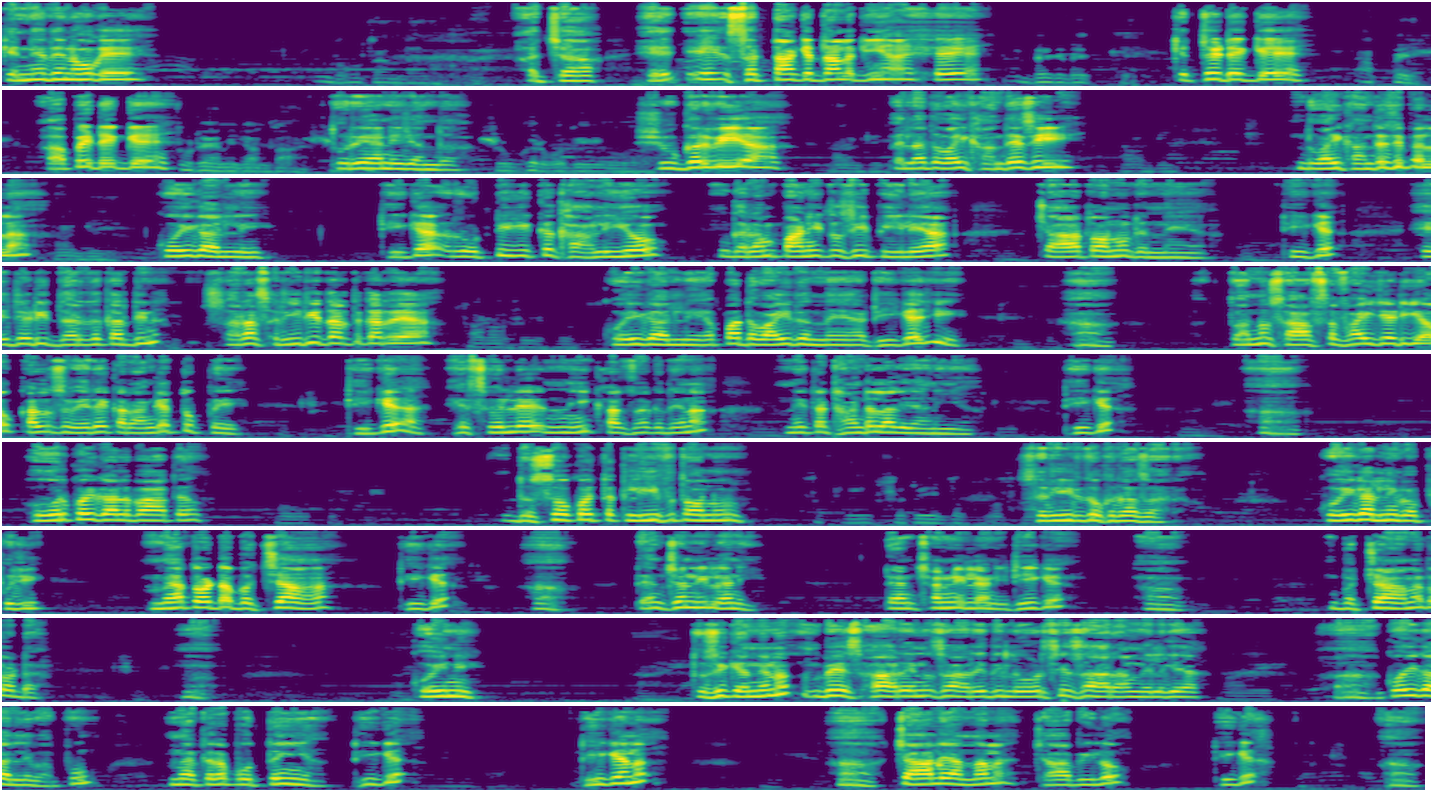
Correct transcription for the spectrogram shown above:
ਕਿੰਨੇ ਦਿਨ ਹੋ ਗਏ? ਦੋ ਤਿੰਨ ਦਿਨ ਗਏ। ਅੱਛਾ ਇਹ ਇਹ ਸੱਟਾਂ ਕਿੱਦਾਂ ਲੱਗੀਆਂ ਇਹ? ਡਿੱਗ ਡਿੱਗ ਕੇ। ਕਿੱਥੇ ਡਿੱਗੇ ਆਪੇ। ਆਪੇ ਡਿੱਗੇ ਤੁਰਿਆ ਨਹੀਂ ਜਾਂਦਾ। ਤੁਰਿਆ ਨਹੀਂ ਜਾਂਦਾ। ਸ਼ੂਗਰ ਵਧੀ ਹੋ ਸ਼ੂਗਰ ਵੀ ਆ? ਹਾਂਜੀ। ਪਹਿਲਾਂ ਦਵਾਈ ਖਾਂਦੇ ਸੀ? ਹਾਂਜੀ। ਦਵਾਈ ਖਾਂਦੇ ਸੀ ਪਹਿਲਾਂ? ਹਾਂਜੀ। ਕੋਈ ਗੱਲ ਨਹੀਂ। ਠੀਕ ਹੈ ਰੋਟੀ ਇੱਕ ਖਾ ਲਿਓ। ਗਰਮ ਪਾਣੀ ਤੁਸੀਂ ਪੀ ਲਿਆ। ਚਾਹ ਤੁਹਾਨੂੰ ਦਿੰਨੇ ਆ। ਠੀਕ ਹੈ ਇਹ ਜਿਹੜੀ ਦਰਦ ਕਰਦੀ ਨਾ ਸਾਰਾ ਸਰੀਰ ਹੀ ਦਰਦ ਕਰ ਰਿਹਾ? ਸਾਰਾ ਸਰੀਰ ਤੋਂ ਕੋਈ ਗੱਲ ਨਹੀਂ ਆਪਾਂ ਦਵਾਈ ਦਿੰਨੇ ਆ ਠੀਕ ਹੈ ਜੀ? ਹਾਂ। ਤੁਹਾਨੂੰ ਸਾਫ਼ ਸਫ਼ਾਈ ਜਿਹੜੀ ਆ ਉਹ ਕੱਲ ਸਵੇਰੇ ਕਰਾਂਗੇ ਧੁੱਪੇ। ਠੀਕ ਹੈ? ਇਸ ਵੇਲੇ ਨਹੀਂ ਕਰ ਸਕਦੇ ਨਾ ਨਹੀਂ ਤਾਂ ਠੰਡ ਲੱਗ ਜਾਣੀ ਆ। ਠੀਕ ਹੈ? ਹਾਂ। ਹੋਰ ਕੋਈ ਗੱਲਬਾਤ? ਹੋਰ ਕੁਝ ਨਹੀਂ। ਦੱਸੋ ਕੋਈ ਤਕਲੀਫ ਤੁਹਾਨੂੰ? ਤਕਲੀਫ ਸਰੀਰ ਦਾ ਸਰੀਰ ਦੁਖਦਾ ਸਾਰਾ। ਕੋਈ ਗੱਲ ਨਹੀਂ ਬਾਪੂ ਜੀ ਮੈਂ ਤੁਹਾਡਾ ਬੱਚਾ ਹਾਂ। ਠੀਕ ਹੈ? ਹਾਂ ਟੈਨਸ਼ਨ ਨਹੀਂ ਲੈਣੀ। ਟੈਨਸ਼ਨ ਨਹੀਂ ਲੈਣੀ, ਠੀਕ ਹੈ? ਹਾਂ। ਬੱਚਾ ਹਾਂ ਮੈਂ ਤੁਹਾਡਾ। ਹਾਂ। ਕੋਈ ਨਹੀਂ। ਤੁਸੀਂ ਕਹਿੰਦੇ ਨਾ ਬੇਸਹਾਰੇ ਨੂੰ ਸਾਰੇ ਦੀ ਲੋੜ ਸੀ ਸਹਾਰਾ ਮਿਲ ਗਿਆ। ਹਾਂ, ਕੋਈ ਗੱਲ ਨਹੀਂ ਬਾਪੂ। ਮੈਂ ਤੇਰਾ ਪੁੱਤ ਹੀ ਆ ਠੀਕ ਹੈ? ਠੀਕ ਹੈ ਨਾ? ਹਾਂ, ਚਾਹ ਲਿਆਣਾ ਮੈਂ, ਚਾਹ ਪੀ ਲਓ, ਠੀਕ ਹੈ? ਹਾਂ,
